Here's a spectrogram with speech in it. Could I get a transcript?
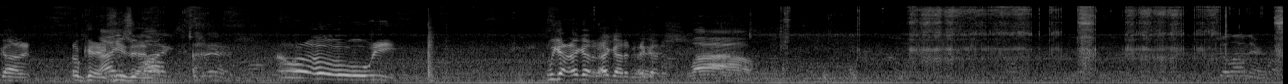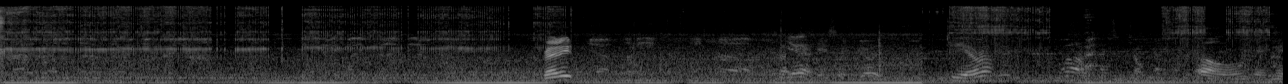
Got it. Okay, Nice he's in. one. Whoa, we. We got. I got it. I got it. I got it. Wow. Still on there. Ready? Yeah. Tierra? Oh, okay.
